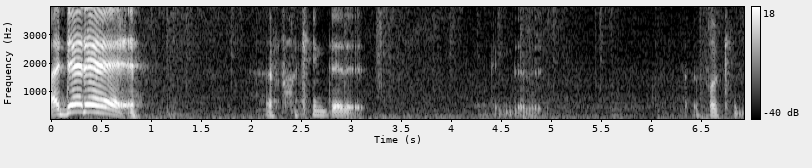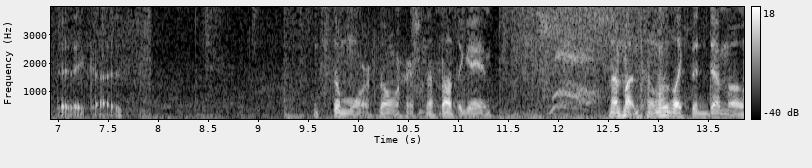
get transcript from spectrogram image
I did it! I fucking did it. Fucking did it. I fucking did it, guys. It's still more. Don't worry. That's not the game. That was like the demo.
